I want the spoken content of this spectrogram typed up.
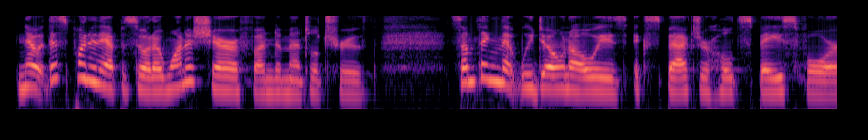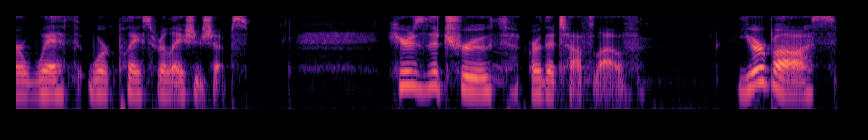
Now, at this point in the episode, I want to share a fundamental truth, something that we don't always expect or hold space for with workplace relationships. Here's the truth or the tough love your boss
